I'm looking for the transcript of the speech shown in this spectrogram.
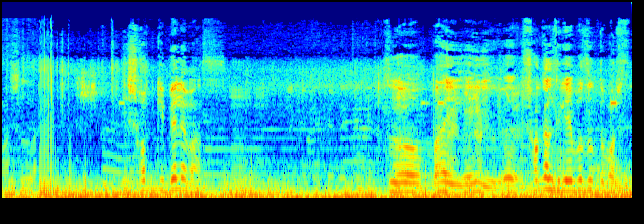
মাশাল্লাহ সব কি বেলে মাছ? তো ভাই এই সকাল থেকে এই পর্যন্ত পারছেন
